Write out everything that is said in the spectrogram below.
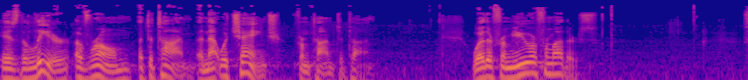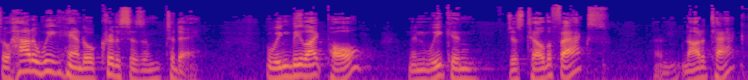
is the leader of Rome at the time. And that would change from time to time whether from you or from others. So, how do we handle criticism today? We can be like Paul, and we can just tell the facts and not attack.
